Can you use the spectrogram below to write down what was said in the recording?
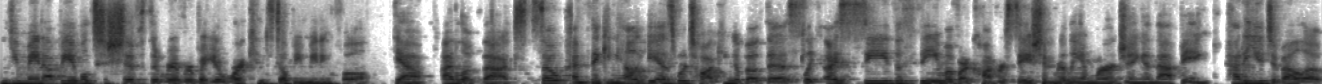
you may not be able to shift the river, but your work can still be meaningful. Yeah, I love that. So I'm thinking, Helgi, as we're talking about this, like I see the theme of our conversation really emerging, and that being how do you develop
